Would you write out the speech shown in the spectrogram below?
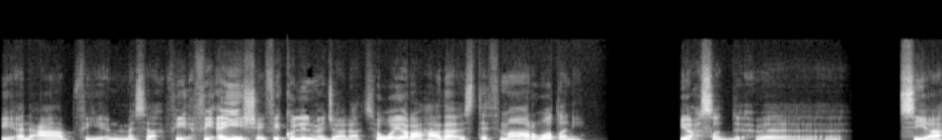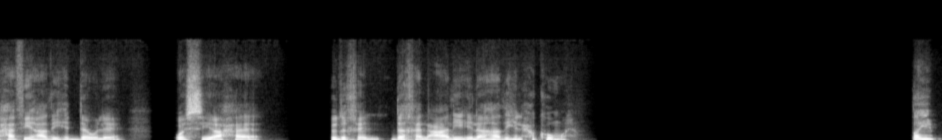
في ألعاب في المساء في في أي شيء في كل المجالات. هو يرى هذا استثمار وطني. يحصد آه، سياحة في هذه الدولة والسياحة تدخل دخل عالي إلى هذه الحكومة. طيب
